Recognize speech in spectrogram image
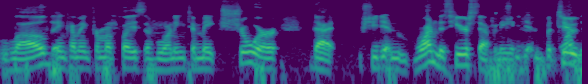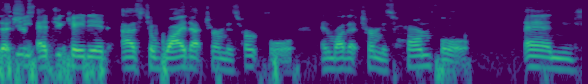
love and coming from a place of wanting to make sure that she didn't one mishear Stephanie, but two that she educated as to why that term is hurtful and why that term is harmful. And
